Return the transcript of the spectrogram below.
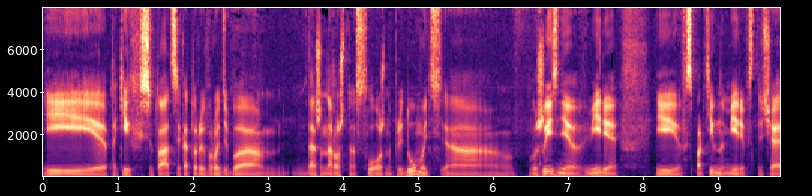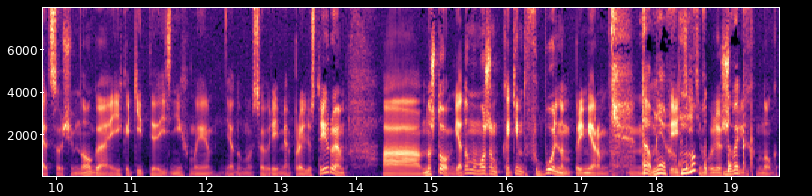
И таких ситуаций, которые вроде бы даже нарочно сложно придумать э, в жизни, в мире и в спортивном мире встречается очень много, и какие-то из них мы, я думаю, в свое время проиллюстрируем. А, ну что, я думаю, можем к каким-то футбольным примерам да, мне перейти, много, тем более, давай что их много.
